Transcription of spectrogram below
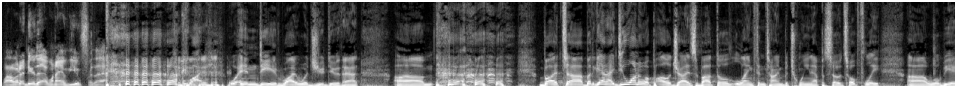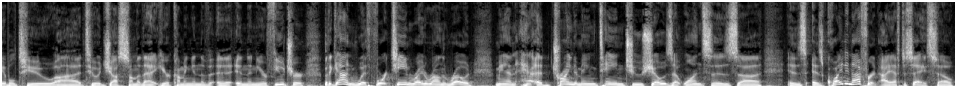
Why would I do that when I have you for that? why? well, indeed, why would you do that? Um, but uh, but again, I do want to apologize about the length and time between episodes. Hopefully, uh, we'll be able to uh, to adjust some of that here coming in the uh, in the near future. But again, with 14 right around the road, man, ha- trying to maintain two shows at once is uh, is is quite an effort, I have to say. So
